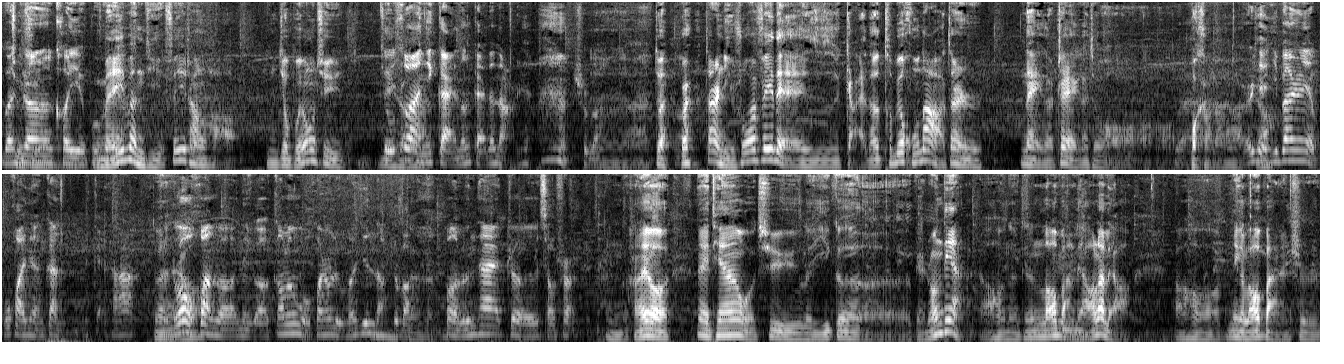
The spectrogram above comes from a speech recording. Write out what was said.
完全可以不没问题，非常好，你就不用去那就算你改能改到哪儿去，是吧？对，不是，但是你说非得改的特别胡闹，但是那个这个就不可能了。而且一般人也不花钱干改很多我换个那个钢轮毂换成铝合金的，是吧？换个轮胎这小事儿，嗯，还有那天我去了一个改装店，然后呢跟老板聊了聊，然后那个老板是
